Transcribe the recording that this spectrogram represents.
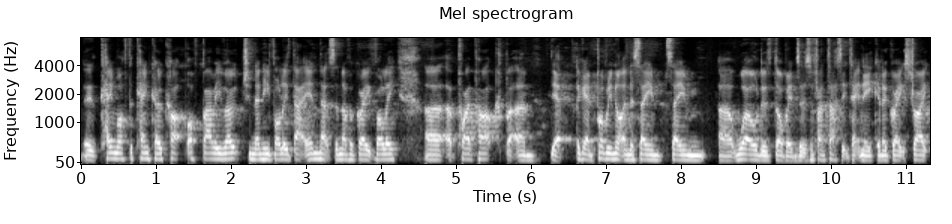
It came off the Kenko Cup off Barry Roach, and then he volleyed that in. That's another great volley uh, at Pride Park. But um, yeah, again, probably not in the same same uh, world as Dobbins. It's a fantastic technique and a great strike.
